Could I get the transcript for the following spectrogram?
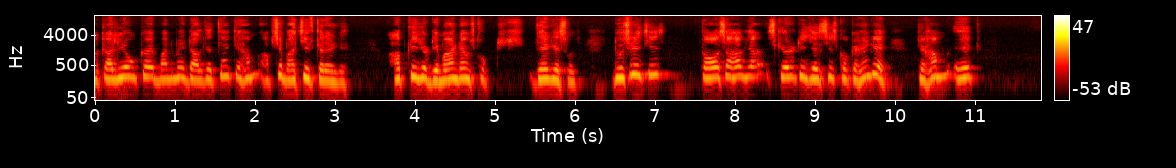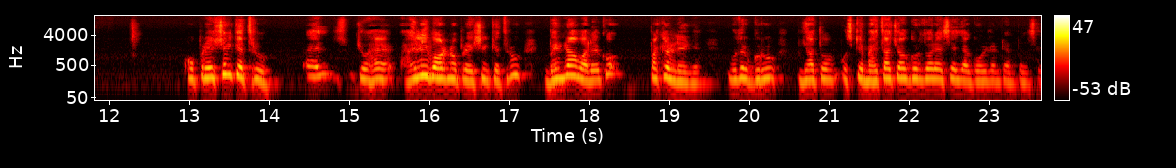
अकालियों के मन में डाल देते हैं कि हम आपसे बातचीत करेंगे, आपकी जो डिमांड है उसको देंगे सोच। दूसरी चीज़ तो साहब या सिक्योरिटी एजेंसीज को कहेंगे कि हम एक ऑपरेशन के थ्रू जो है हाईली बॉर्न ऑपरेशन के थ्रू भिंडरा वाले को पकड़ लेंगे। उधर गुरु या तो उसके मेहता चौक गुरुद्वारे से या गोल्डन टेंपल से।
